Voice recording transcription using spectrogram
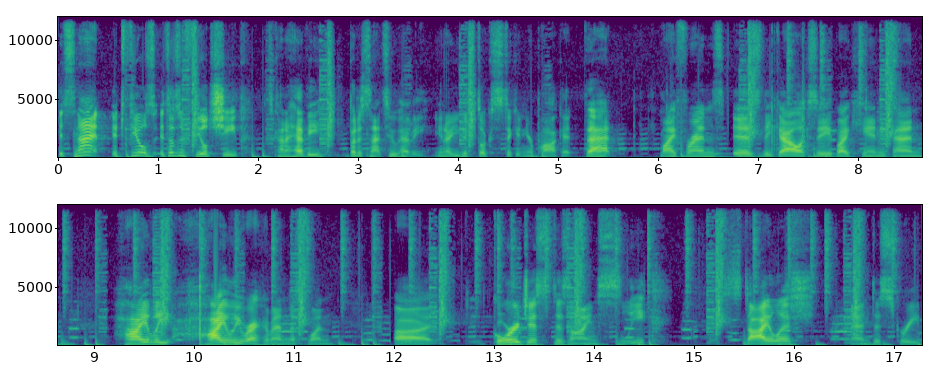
it's not, it feels, it doesn't feel cheap. It's kind of heavy, but it's not too heavy. You know, you can still stick it in your pocket. That, my friends, is the Galaxy by KandyPen. Highly, highly recommend this one. Uh, gorgeous design, sleek, stylish, and discreet,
